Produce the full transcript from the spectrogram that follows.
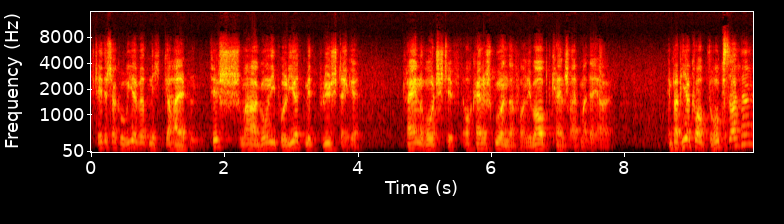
Städtischer Kurier wird nicht gehalten. Tisch, Mahagoni poliert mit Plüschdecke. Kein Rotstift, auch keine Spuren davon, überhaupt kein Schreibmaterial. Im Papierkorb Drucksache,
